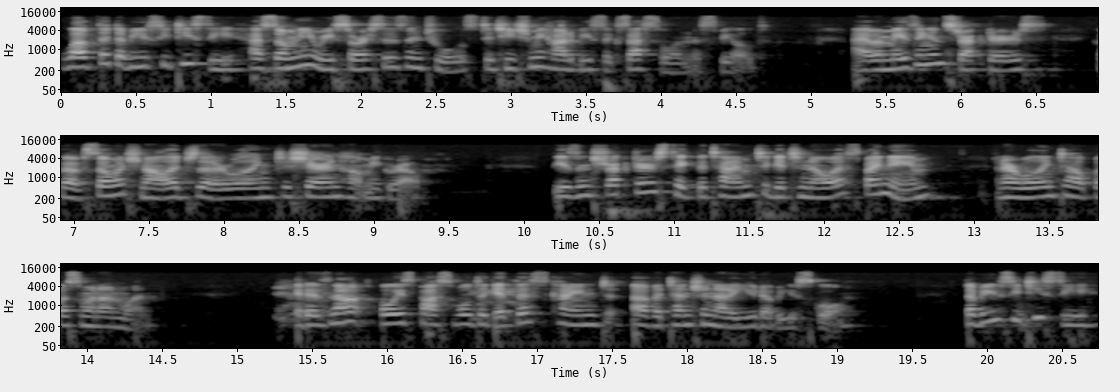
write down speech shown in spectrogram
love that WCTC has so many resources and tools to teach me how to be successful in this field. I have amazing instructors who have so much knowledge that are willing to share and help me grow. These instructors take the time to get to know us by name and are willing to help us one on one. It is not always possible to get this kind of attention at a UW school. WCTC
